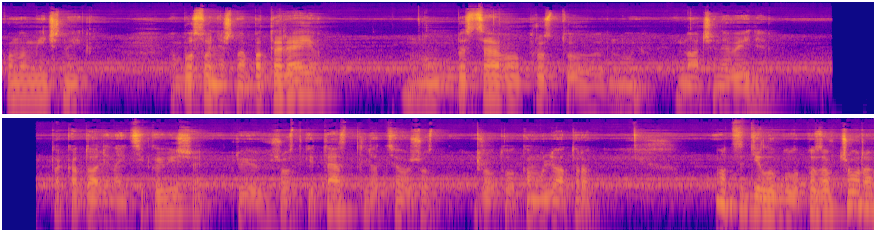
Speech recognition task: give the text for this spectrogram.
економічний, або сонячна батарея. Ну, без цього просто ну, іначе не вийде. Так а далі найцікавіше при жорсткий тест для цього жорст- жовтого акумулятора. Ну, це діло було позавчора.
